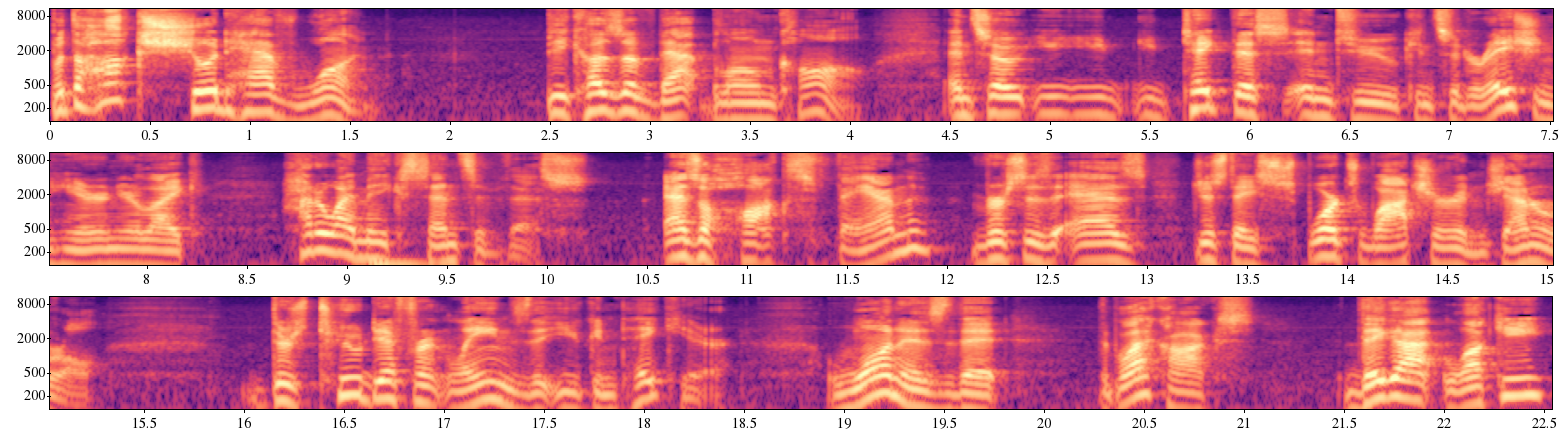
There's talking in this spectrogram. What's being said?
But the Hawks should have won because of that blown call. And so you, you, you take this into consideration here and you're like, how do I make sense of this? As a Hawks fan versus as just a sports watcher in general. There's two different lanes that you can take here. One is that the Blackhawks, they got lucky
